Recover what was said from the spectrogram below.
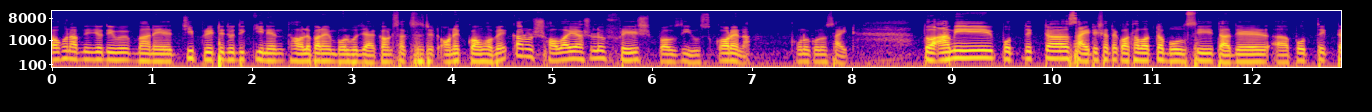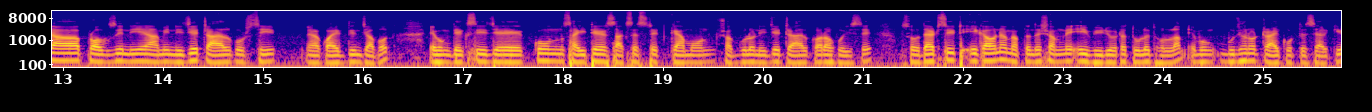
তখন আপনি যদি মানে চিপ রেটে যদি কিনেন, তাহলে পরে আমি বলব যে অ্যাকাউন্ট সাকসেস রেট অনেক কম হবে। কারণ সবাই আসলে ফ্রেশ প্রক্সি ইউজ করে না কোনো কোনো সাইট তো আমি প্রত্যেকটা সাইটের সাথে কথাবার্তা বলছি, তাদের প্রত্যেকটা প্রক্সি নিয়ে আমি নিজে ট্রায়াল করছি। কয়েকদিন যাবৎ এবং দেখছি যে কোন সাইটের সাকসেস রেট কেমন, সবগুলো নিজে ট্রায়াল করা হয়েছে। সো দ্যাটস ইট এই কারণে আমি আপনাদের সামনে এই ভিডিওটা তুলে ধরলাম এবং বোঝানোর ট্রাই করতেছি আর কি,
